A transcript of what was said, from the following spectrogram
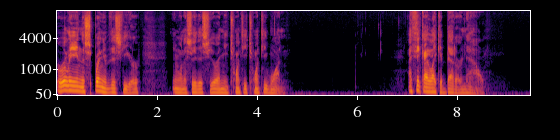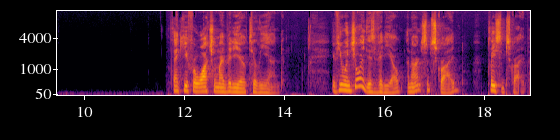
early in the spring of this year. And when I say this year, I mean 2021. I think I like it better now. Thank you for watching my video till the end. If you enjoyed this video and aren't subscribed, please subscribe.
